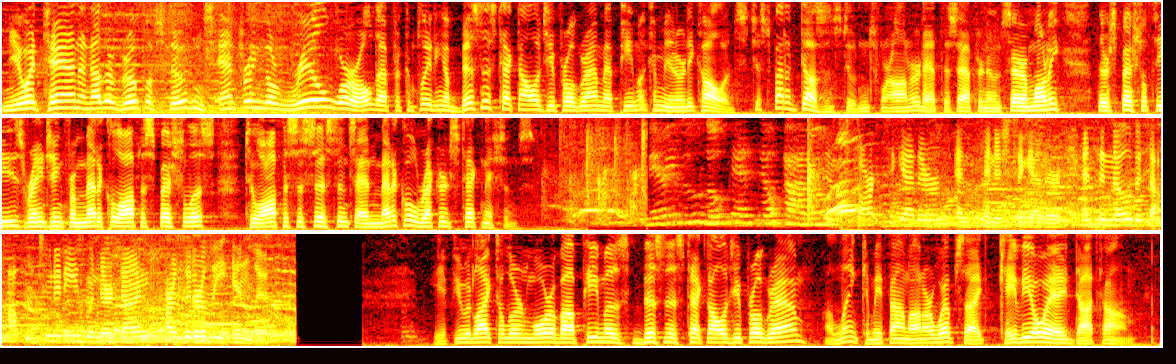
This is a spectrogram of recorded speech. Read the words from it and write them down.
New at 10, another group of students entering the real world after completing a business technology program at Pima Community College. Just about a dozen students were honored at this afternoon ceremony. Their specialties ranging from medical office specialists to office assistants and medical records technicians. Mary Lou Lopez Delgado. Start together and finish together, and to know that the opportunities when they're done are literally endless. If you would like to learn more about Pima's business technology program, a link can be found on our website, kvoa.com.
